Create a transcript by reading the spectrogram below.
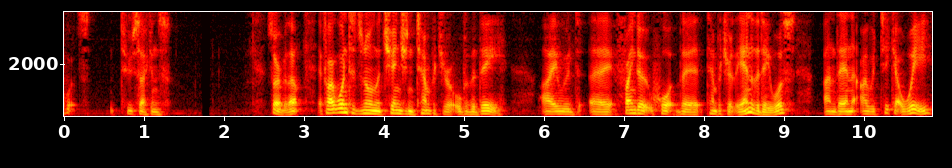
what's two seconds? Sorry about that. If I wanted to know the change in temperature over the day, I would uh, find out what the temperature at the end of the day was, and then I would take it away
